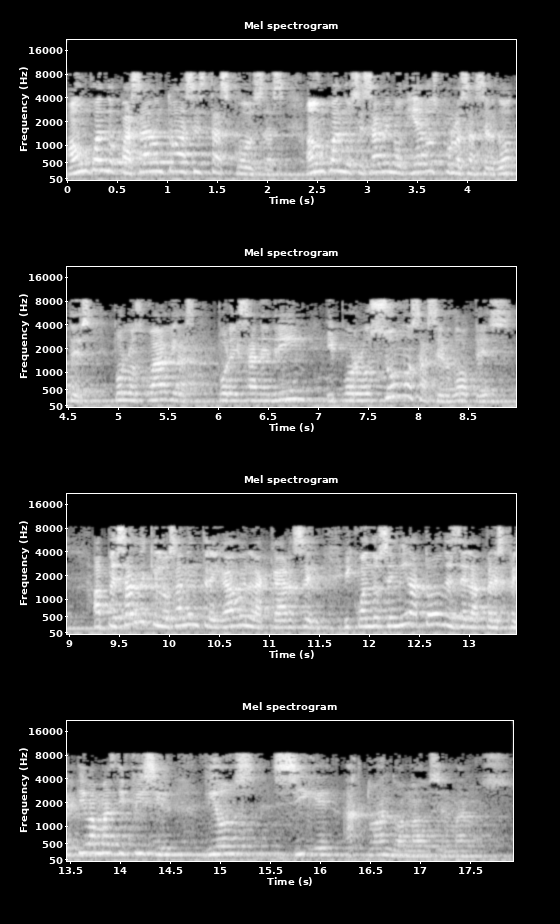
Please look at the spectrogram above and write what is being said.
Aun cuando pasaron todas estas cosas, aun cuando se saben odiados por los sacerdotes, por los guardias, por el Sanedrín y por los sumos sacerdotes, a pesar de que los han entregado en la cárcel y cuando se mira todo desde la perspectiva más difícil, Dios sigue actuando, amados hermanos.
